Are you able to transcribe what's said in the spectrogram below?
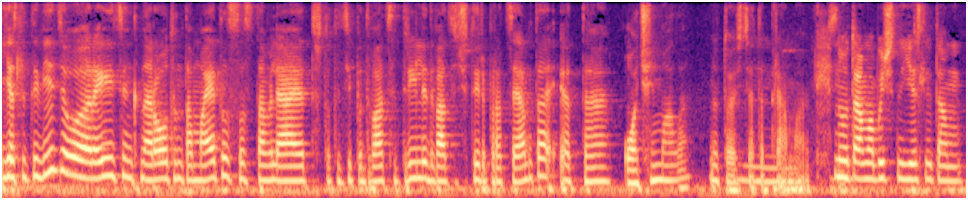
если ты видела, рейтинг на Rotten Tomatoes составляет что-то типа 23 или 24 процента. Это очень мало. Ну, то есть это прямо... Ну, там обычно, если там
